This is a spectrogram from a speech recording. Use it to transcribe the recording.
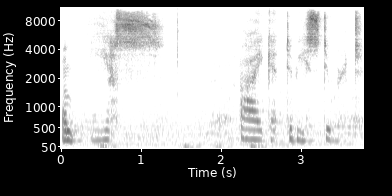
Um yes. I get to be Stuart.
